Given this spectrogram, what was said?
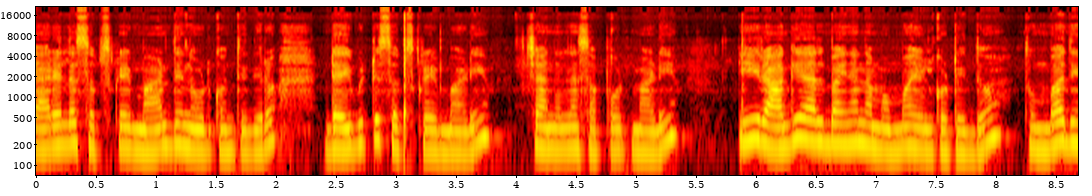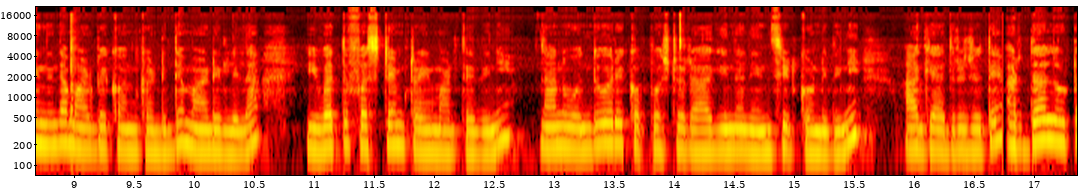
ಯಾರೆಲ್ಲ ಸಬ್ಸ್ಕ್ರೈಬ್ ಮಾಡದೆ ನೋಡ್ಕೊತಿದ್ದೀರೋ, ದಯವಿಟ್ಟು ಸಬ್ಸ್ಕ್ರೈಬ್ ಮಾಡಿ ಚಾನಲ್ನ ಸಪೋರ್ಟ್ ಮಾಡಿ. ಈ ರಾಗಿ ಆಲ್ಬಾಯ್ನ ನಮ್ಮಮ್ಮ ಹೇಳ್ಕೊಟ್ಟಿದ್ದು. ತುಂಬ ದಿನದಿಂದ ಮಾಡಬೇಕು ಅಂದ್ಕೊಂಡಿದ್ದೆ ಮಾಡಿರಲಿಲ್ಲ. ಇವತ್ತು ಫಸ್ಟ್ ಟೈಮ್ ಟ್ರೈ ಮಾಡ್ತಾಯಿದ್ದೀನಿ ನಾನು ಒಂದೂವರೆ ಕಪ್ಪಷ್ಟು ರಾಗಿನ ನೆನೆಸಿಟ್ಕೊಂಡಿದ್ದೀನಿ. ಹಾಗೆ ಅದ್ರ ಜೊತೆ ಅರ್ಧ ಲೋಟ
